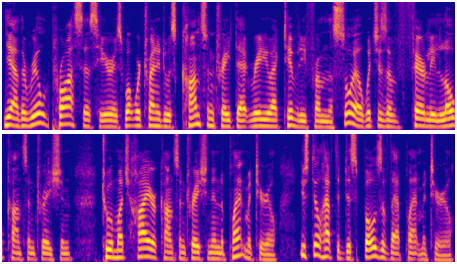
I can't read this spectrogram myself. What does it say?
Yeah, the real process here is what we're trying to do is concentrate that radioactivity from the soil, which is a fairly low concentration, to a much higher concentration in the plant material. You still have to dispose of that plant material,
